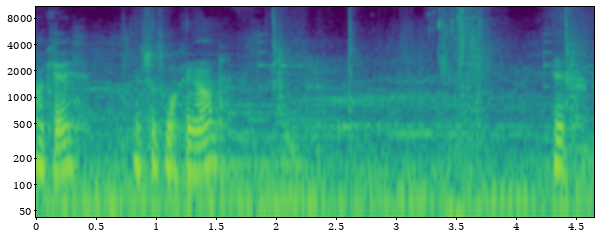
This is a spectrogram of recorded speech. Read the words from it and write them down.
okay. It's just walking out. Yeah.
